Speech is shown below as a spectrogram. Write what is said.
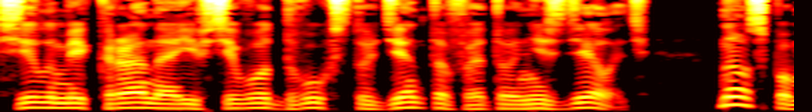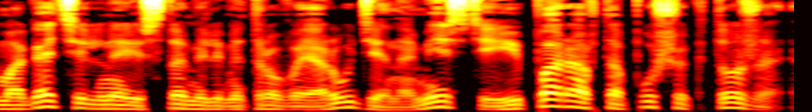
силами крана и всего двух студентов этого не сделать. Но вспомогательные 100-миллиметровые орудия на месте и пара автопушек тоже.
